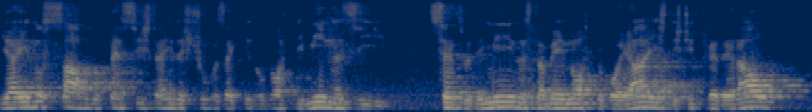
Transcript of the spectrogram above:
E aí no sábado persiste ainda chuvas aqui no norte de Minas e centro de Minas, também norte do Goiás, Distrito Federal,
